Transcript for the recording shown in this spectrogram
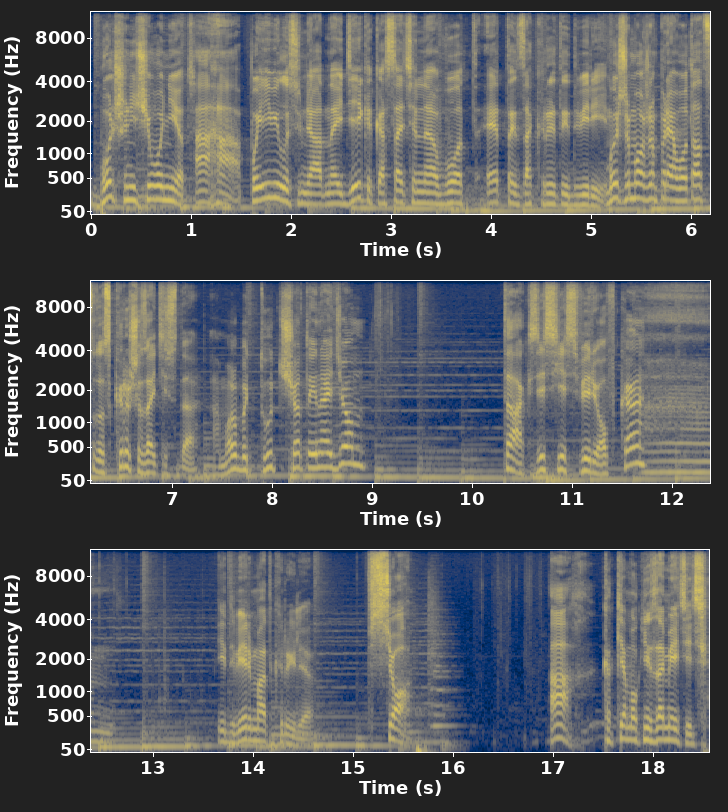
больше ничего нет. Ага, появилась у меня одна идейка касательно вот этой закрытой двери. Мы же можем прямо вот отсюда, с крыши зайти сюда. А может быть тут что-то и найдем? Так, здесь есть веревка. И дверь мы открыли. Все. Ах, как я мог не заметить.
